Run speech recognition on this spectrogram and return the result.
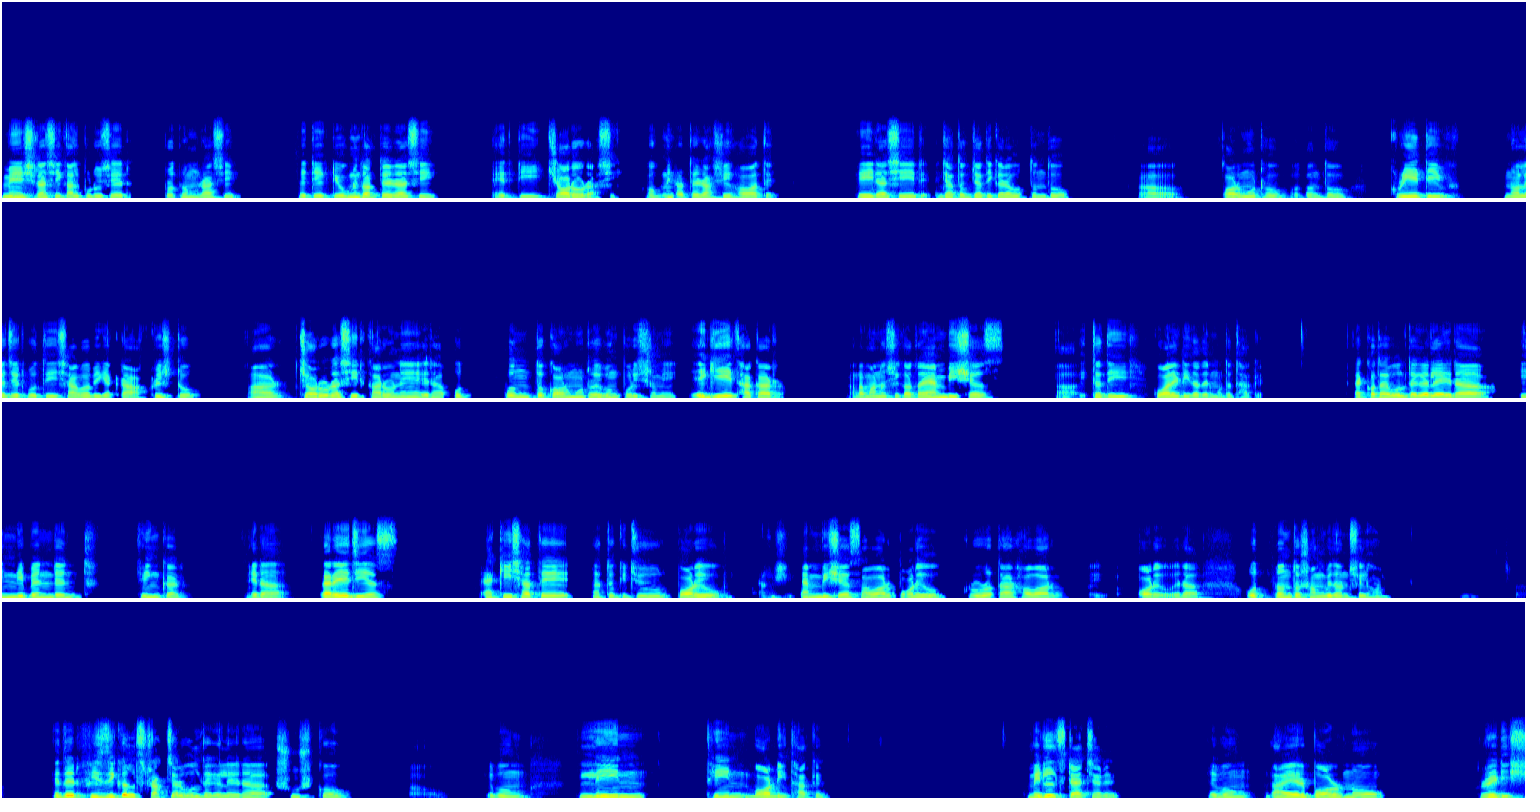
মেষ রাশি কালপুরুষের প্রথম রাশি। এটি একটি অগ্নিতত্ত্বের রাশি এটি চর রাশি। অগ্নিতত্ত্বের রাশি হওয়াতে এই রাশির জাতক জাতিকারা অত্যন্ত কর্মঠ, অত্যন্ত ক্রিয়েটিভ নলেজের প্রতি স্বাভাবিক একটা আকৃষ্ট। আর চর রাশির কারণে এরা অত্যন্ত কর্মঠ এবং পরিশ্রমী। এগিয়ে থাকার মানসিকতা অ্যাম্বিশাস ইত্যাদি কোয়ালিটি তাদের মধ্যে থাকে। এক কথায় বলতে গেলে এরা ইন্ডিপেন্ডেন্ট থিঙ্কার এরা প্যারেজিয়াস একই সাথে এত কিছু পরেও অ্যাম্বিশাস হওয়ার পরেও ক্রূরতার হওয়ার পরেও এরা অত্যন্ত সংবেদনশীল হন। এদের ফিজিক্যাল স্ট্রাকচার বলতে গেলে এরা শুষ্ক এবং লিন থিন বডি থাকে। মিডল স্ট্যাচারে এবং গায়ের বর্ণ রেডিশ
